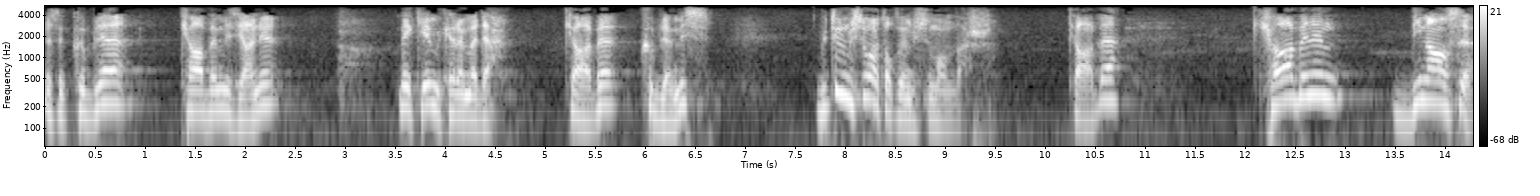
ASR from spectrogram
Mesela kıble Kabe'miz yani Mekke mükerremede. Kabe kıblemiz. Bütün Müslüman topluyor Müslümanlar. Kabe Kabe'nin binası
